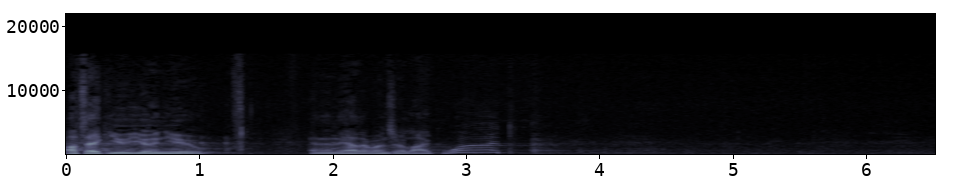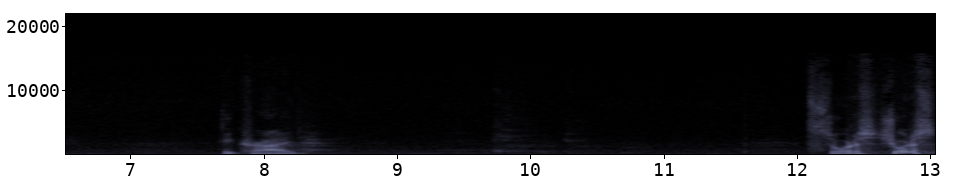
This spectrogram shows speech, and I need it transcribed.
I'll take you, you, and you. And then the other ones are like, What? He cried. Shortest, shortest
